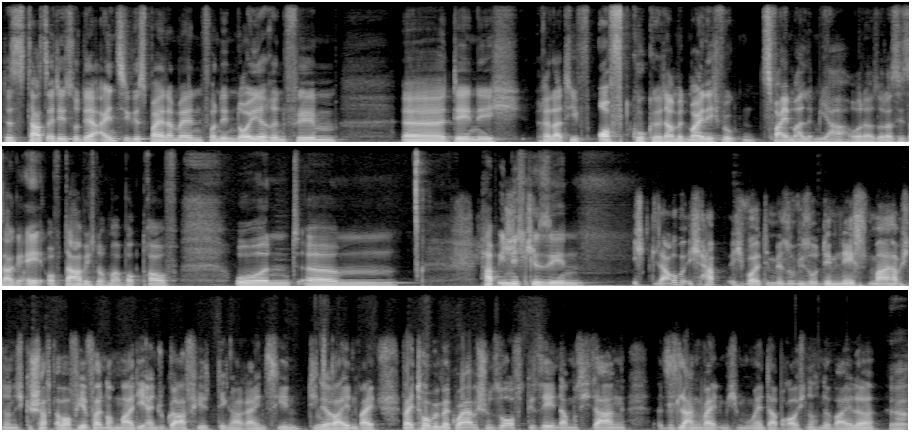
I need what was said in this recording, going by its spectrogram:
das ist tatsächlich so der einzige Spider-Man von den neueren Filmen, äh, den ich relativ oft gucke. Damit meine ich wirklich zweimal im Jahr oder so, dass ich sage, ey, auf, da habe ich noch mal Bock drauf. Und ähm, habe ihn Ich- nicht gesehen. Ich glaube, ich habe, ich wollte mir sowieso demnächst mal, habe ich noch nicht geschafft, aber auf jeden Fall noch mal die Andrew Garfield-Dinger reinziehen, die Ja. beiden, weil bei Tobey Maguire habe ich schon so oft gesehen, da muss ich sagen, das langweilt mich im Moment, da brauche ich noch eine Weile. Ja.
